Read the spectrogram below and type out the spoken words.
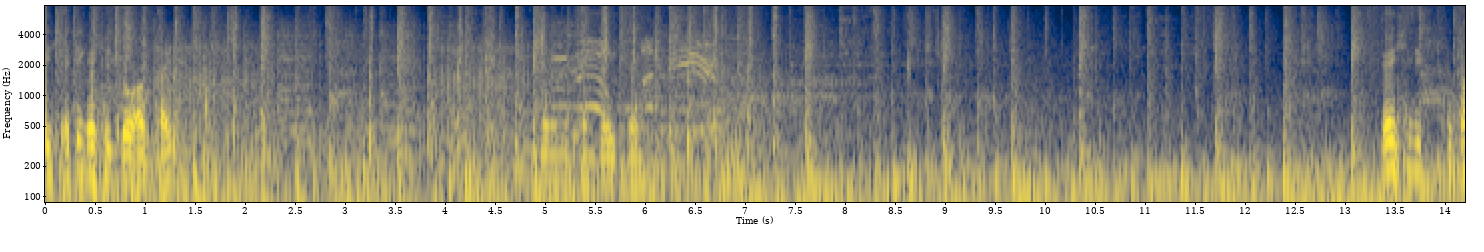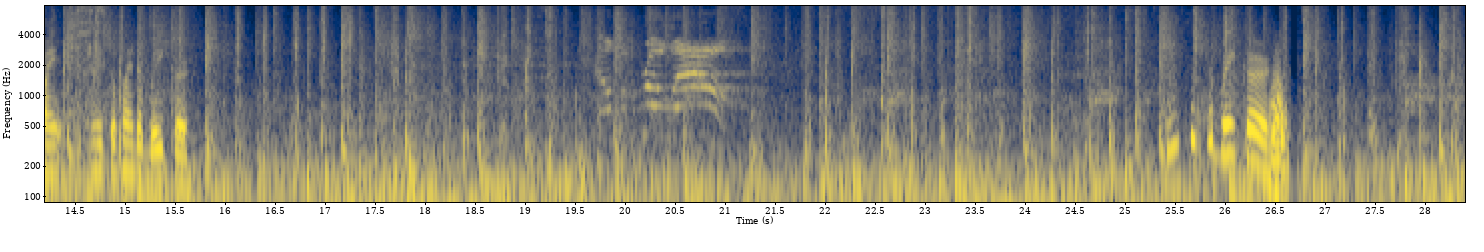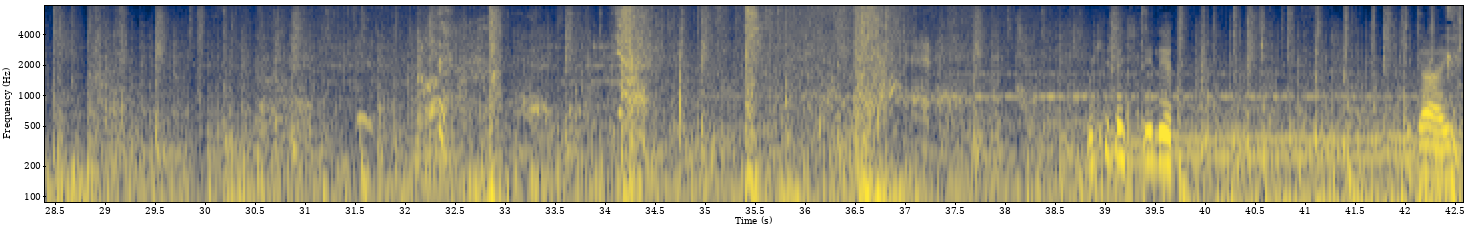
Okay, I think I should go outside. Gonna need some. Up! Guys, you need to find you need to find a breaker. Out! Where's the breaker? It? Hey guys.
